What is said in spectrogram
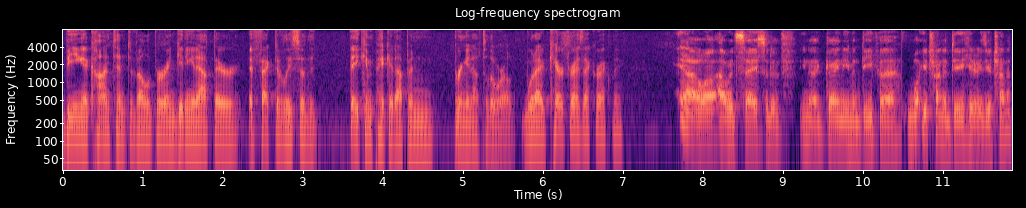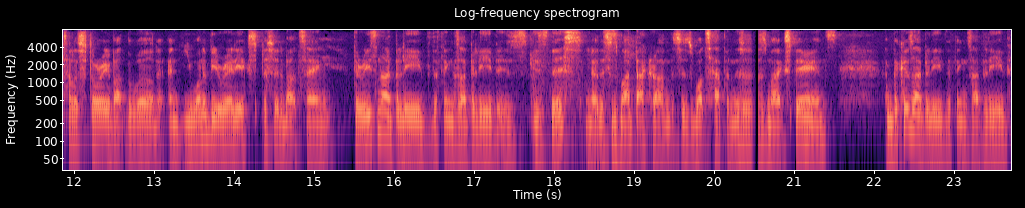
being a content developer and getting it out there effectively so that they can pick it up and bring it out to the world. Would I characterize that correctly? Yeah, well, I would say, sort of, you know, going even deeper, what you're trying to do here is you're trying to tell a story about the world, and you want to be really explicit about saying, the reason I believe the things I believe is is this. You know, this is my background, this is what's happened, this is my experience. And because I believe the things I believe,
